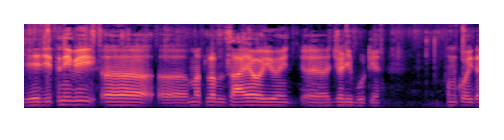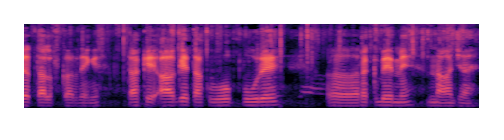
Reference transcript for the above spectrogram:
ये जितनी भी आ, आ, मतलब ज़ाया हुई हुई जड़ी बूटियाँ उनको इधर तल्फ कर देंगे ताकि आगे तक वो पूरे रकबे में ना जाएँ।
